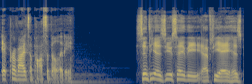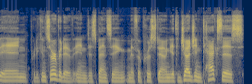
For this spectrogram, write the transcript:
it provides a possibility. Cynthia, as you say, the FDA has been pretty conservative in dispensing mifepristone. Yet the judge in Texas,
